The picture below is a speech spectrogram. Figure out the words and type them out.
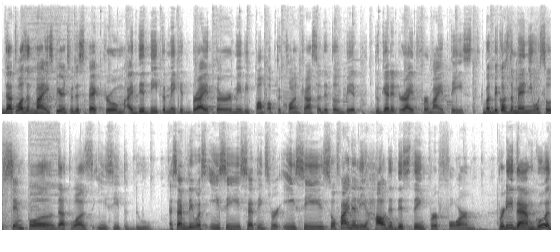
That wasn't my experience with the Spectrum. I did need to make it brighter, maybe pump up the contrast a little bit to get it right for my taste. But because the menu was so simple, that was easy to do. Assembly was easy, settings were easy, so finally, how did this thing perform? Pretty damn good!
